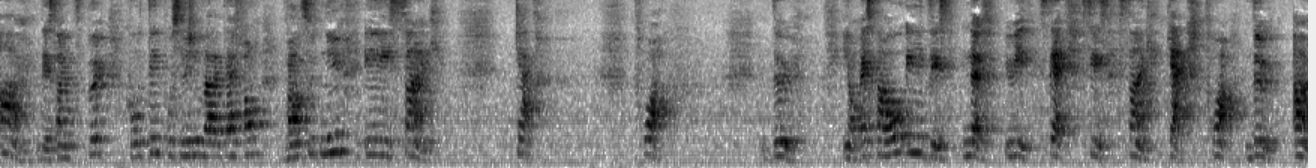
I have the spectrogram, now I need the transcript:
1. Descend un petit peu. Le genou vers le plafond. Ventre soutenu. Et 5. 4. 3. 2. Et on reste en haut et 10, 9, 8, 7, 6, 5, 4, 3, 2, 1.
